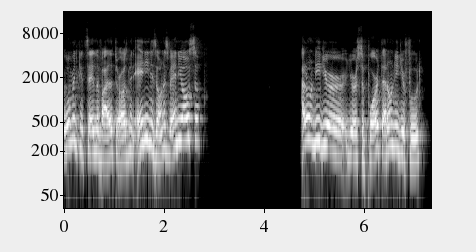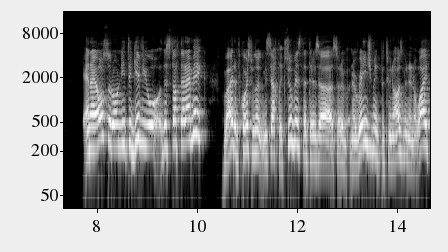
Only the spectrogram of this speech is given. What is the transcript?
woman can say to her husband, Any Nizonis Veni Osa. I don't need your, your support. I don't need your food. And I also don't need to give you the stuff that I make. Right? Of course, we learned Misach Subis that there's a sort of an arrangement between a husband and a wife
